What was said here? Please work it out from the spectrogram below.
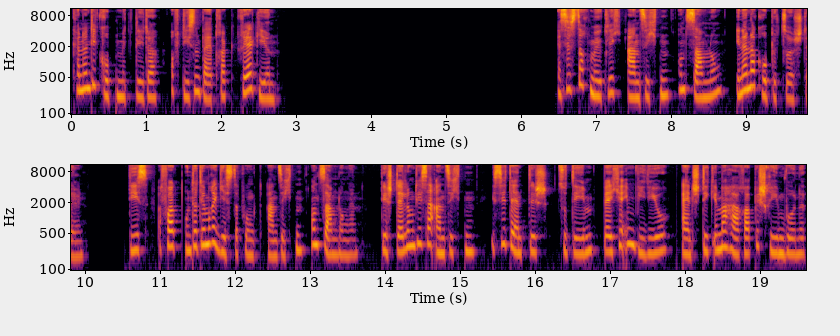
können die Gruppenmitglieder auf diesen Beitrag reagieren. Es ist auch möglich, Ansichten und Sammlung in einer Gruppe zu erstellen. Dies erfolgt unter dem Registerpunkt Ansichten und Sammlungen. Die Erstellung dieser Ansichten ist identisch zu dem, welcher im Video Einstieg in Mahara beschrieben wurde.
